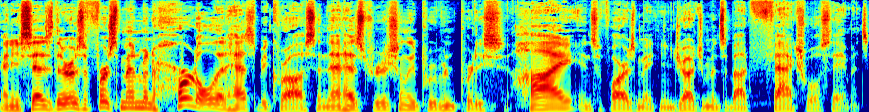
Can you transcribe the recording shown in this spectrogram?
And he says there is a First Amendment hurdle that has to be crossed, and that has traditionally proven pretty high insofar as making judgments about factual statements.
